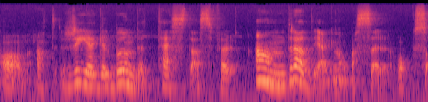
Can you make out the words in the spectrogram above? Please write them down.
av att regelbundet testas för andra diagnoser också.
